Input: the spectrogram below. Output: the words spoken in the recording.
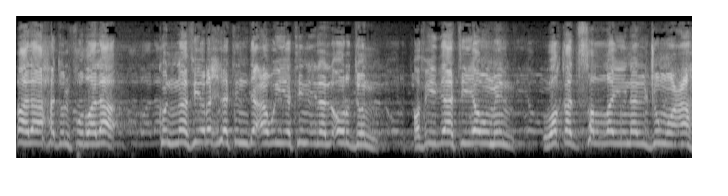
قال أحد الفضلاء كنا في رحلة دعوية إلى الأردن وفي ذات يوم وقد صلينا الجمعة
